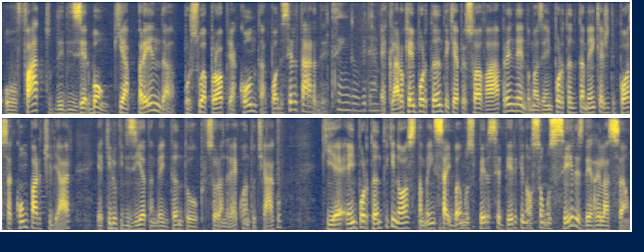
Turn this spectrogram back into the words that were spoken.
o fato de dizer, bom, que aprenda por sua própria conta, pode ser tarde. Sem dúvida. É claro que é importante que a pessoa vá aprendendo, mas é importante também que a gente possa compartilhar, e aquilo que dizia também tanto o professor André quanto o Tiago, que é, é, importante que nós também saibamos perceber que nós somos seres de relação.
